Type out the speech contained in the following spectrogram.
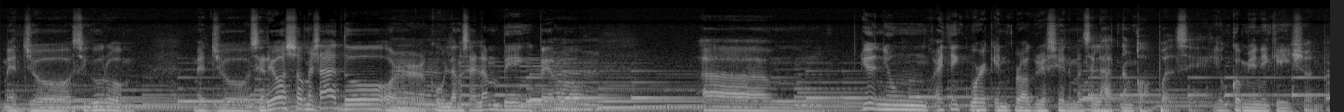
medyo, siguro, medyo seryoso masyado or kulang sa lambing. Pero, um, yun yung, I think, work in progress yun naman sa lahat ng couples eh. Yung communication ba.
